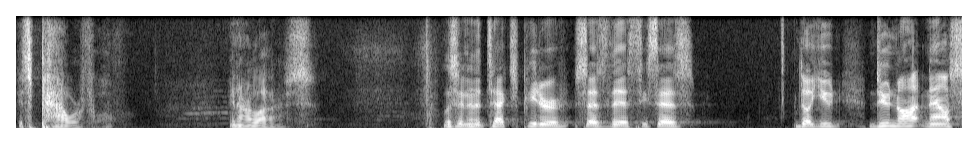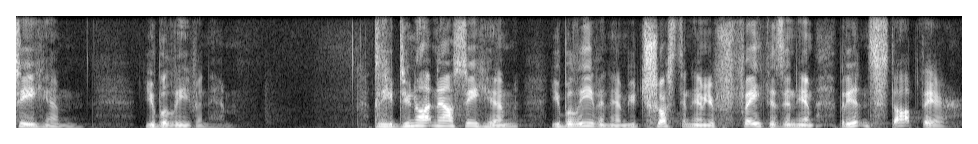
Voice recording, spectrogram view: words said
It's powerful in our lives. Listen, in the text, Peter says this. He says, Though you do not now see him, you believe in him. Though you do not now see him, you believe in him. You trust in him. Your faith is in him. But he didn't stop there.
